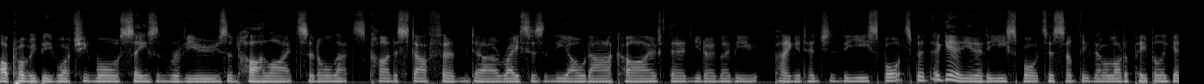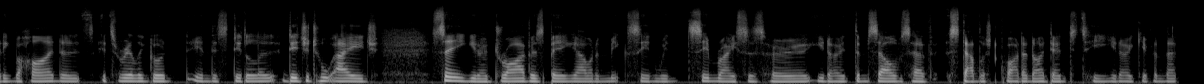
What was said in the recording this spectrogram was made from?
I'll probably be watching more season reviews and highlights and all that kind of stuff and uh, races in the old archive than, you know, maybe paying attention to the esports. But again, you know, the esports is something that a lot of people are getting behind and it's it's really good in this digital, age seeing, you know, drivers being able to mix in with sim racers who, you know, themselves have established quite an identity, you know, given that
